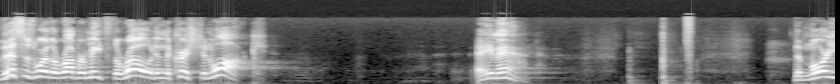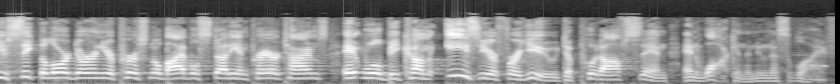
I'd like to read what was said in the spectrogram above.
this is where the rubber meets the road in the Christian walk. Amen. The more you seek the Lord during your personal Bible study and prayer times, it will become easier for you to put off sin and walk in the newness of life.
